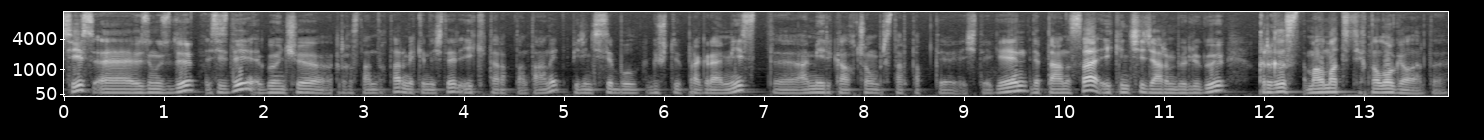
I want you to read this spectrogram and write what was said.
сиз э, өзүңүздү сизди көбүнчө кыргызстандыктар мекендештер эки тараптан тааныйт. Биринчиси бул күчтүү программист э, америкалык чоң бир стартапте иштеген. Деп тааныса экинчи жарым бөлүгү кыргыз маалыматтык технологияларды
